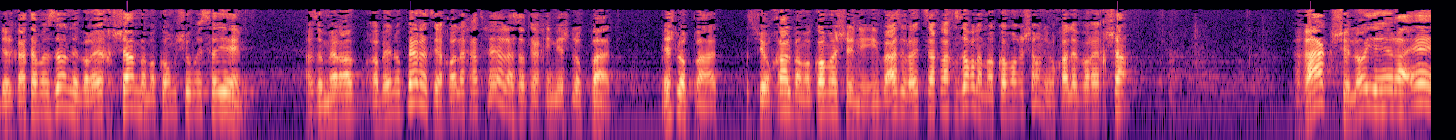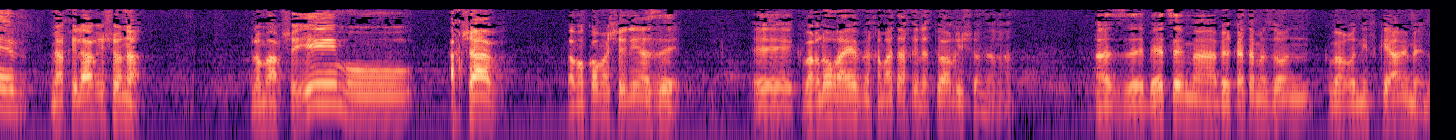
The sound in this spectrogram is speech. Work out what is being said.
ברכת המזון לברך שם במקום שהוא מסיים. אז אומר רבנו פרץ, הוא יכול לכתחילה לעשות כך אם יש לו פת. יש לו פת, אז שיאכל במקום השני, ואז הוא לא יצטרך לחזור למקום הראשון, הוא יוכל לברך שם. רק שלא יהיה רעב מאכילה ראשונה. כלומר, שאם הוא עכשיו, במקום השני הזה, אה, כבר לא רעב מחמת אכילתו הראשונה, אז אה, בעצם ברכת המזון כבר נפקעה ממנו.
